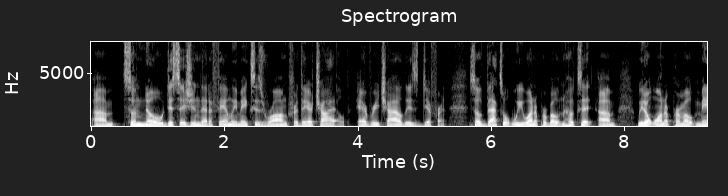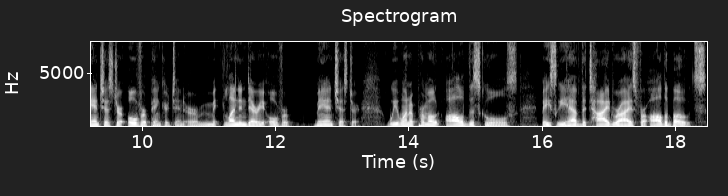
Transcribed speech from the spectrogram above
Um, so, no decision that a family makes is wrong for their child. Every child is different. So, that's what we want to promote in Hooksett. Um, we don't want to promote Manchester over Pinkerton or M- Londonderry over Manchester. We want to promote all of the schools basically have the tide rise for all the boats.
